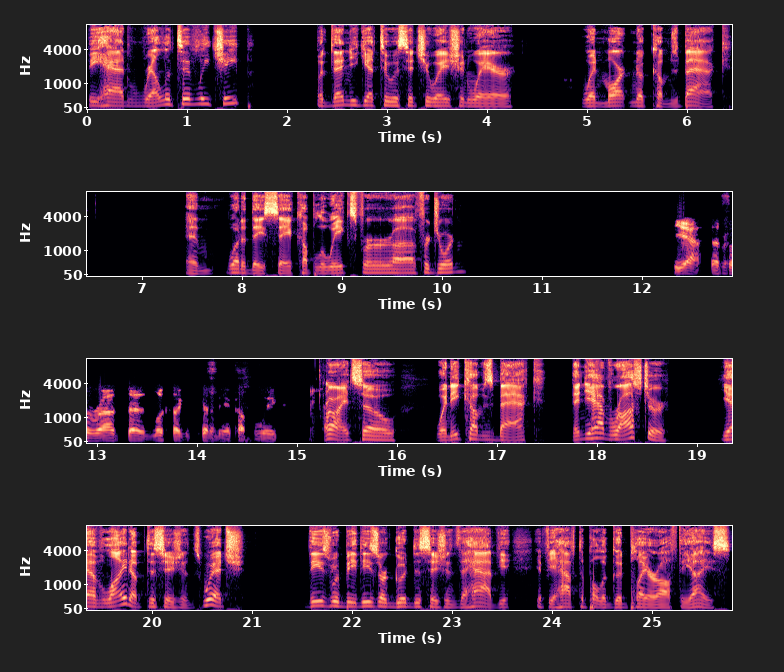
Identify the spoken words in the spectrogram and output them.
be had relatively cheap, but then you get to a situation where when Martinook comes back, and what did they say? A couple of weeks for uh, for Jordan. Yeah, that's what Rod said. It looks like it's going to be a couple of weeks. All right, so when he comes back, then you have roster, you have lineup decisions, which these would be these are good decisions to have you, if you have to pull a good player off the ice.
